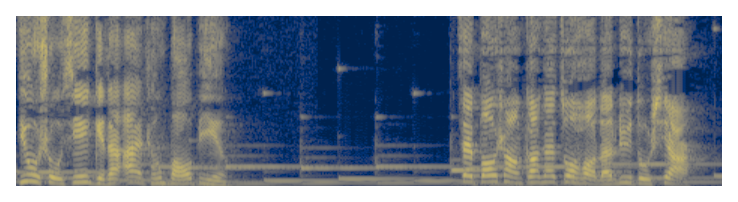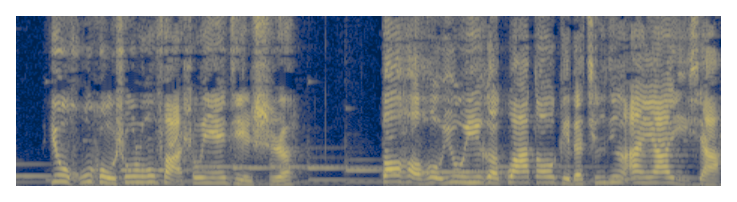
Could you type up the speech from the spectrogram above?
用手心给它按成薄饼，再包上刚才做好的绿豆馅儿，用虎口收拢法收严紧实。包好后，用一个刮刀给它轻轻按压一下。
